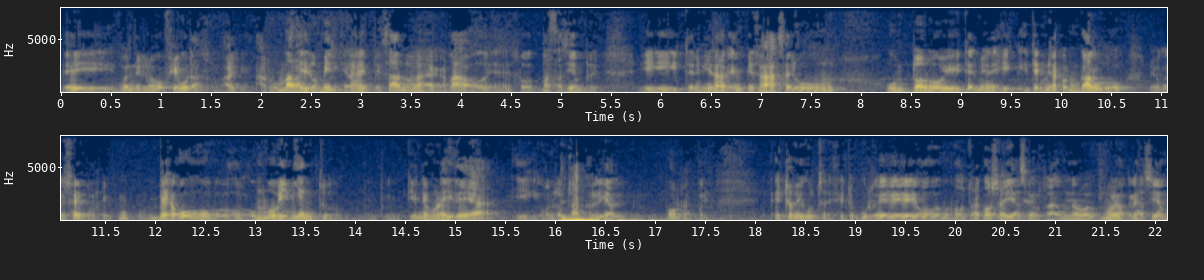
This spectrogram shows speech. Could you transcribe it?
eh, bueno, y luego figuras. Hay, arrumbadas hay 2000 que las he empezado, no las he acabado. eh, Eso pasa siempre. Y termina, empiezas a hacer un, un toro y termina, y, y terminas con un galgo. Yo qué sé, porque ves o- o- un movimiento. Tienes una idea y cuando estás liado, porra, pues. Esto me gusta, se te ocurre otra cosa y haces otra, una nue- nueva creación.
